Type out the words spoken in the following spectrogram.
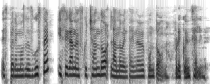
Esperemos les guste y sigan escuchando la 99.1, frecuencia libre.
